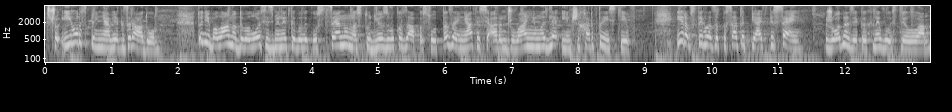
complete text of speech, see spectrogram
що Ігор сприйняв як зраду. Тоді Балану довелося змінити велику сцену на студію звукозапису та зайнятися аранжуваннями для інших артистів. Іра встигла записати п'ять пісень, жодна з яких не вистрілила.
